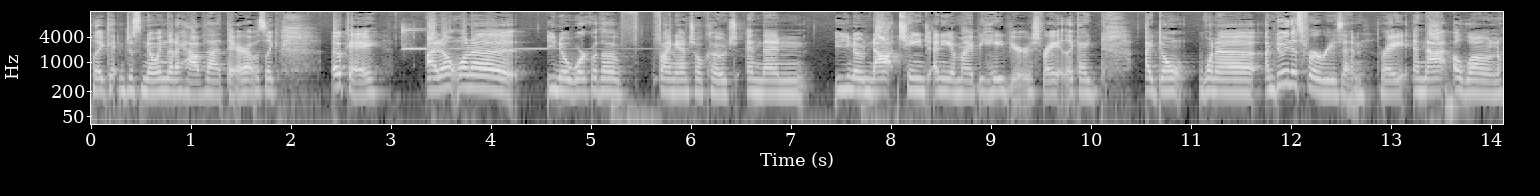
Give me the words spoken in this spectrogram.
like just knowing that I have that there, I was like, okay, I don't want to, you know, work with a financial coach and then you know not change any of my behaviors right like i i don't want to i'm doing this for a reason right and that alone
